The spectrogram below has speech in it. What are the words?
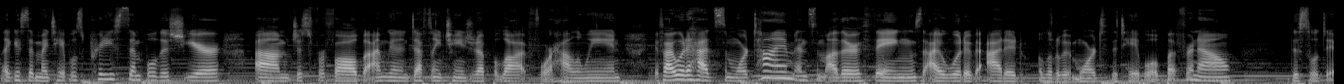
Like I said, my table's pretty simple this year um, just for fall, but I'm going to definitely change it up a lot for Halloween. If I would have had some more time and some other things, I would have added a little bit more to the table. But for now, this will do.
